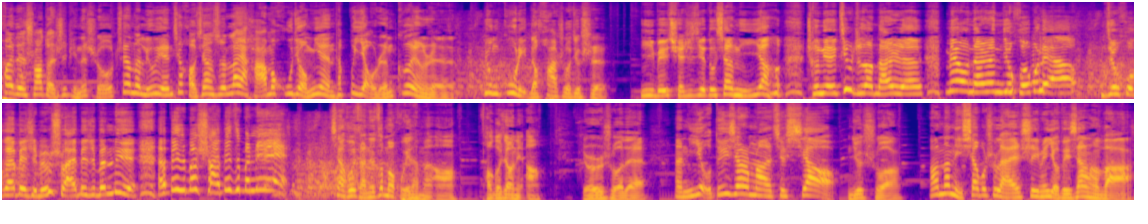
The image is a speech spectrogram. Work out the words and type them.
快的刷短视频的时候，这样的留言就好像是癞蛤蟆糊脚面，它不咬人膈应人。用顾里的话说就是，你以为全世界都像你一样，成天就知道男人，没有男人你就活不了，你就活该被什么甩，被什么绿，啊，被什么甩，被什么绿。下回咱就这么回他们啊。曹哥教你啊，有人说的啊，你有对象吗？就笑，你就说啊，那你笑不出来是因为有对象了吧？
